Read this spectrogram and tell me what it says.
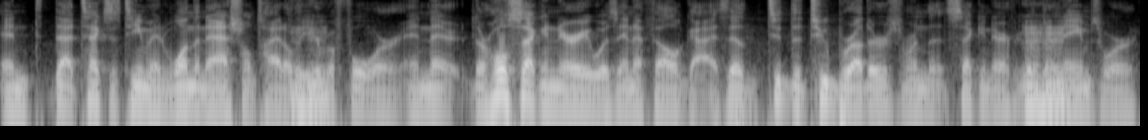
and that Texas team had won the national title Mm-hmm. the year before, and their their whole secondary was NFL guys. The two, the two brothers were in the secondary. I forget Mm-hmm. what their names were,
